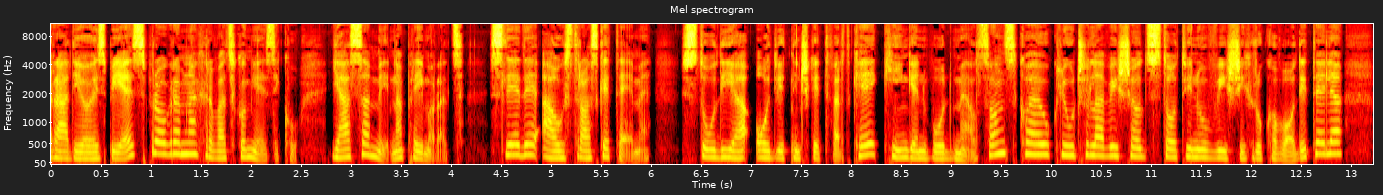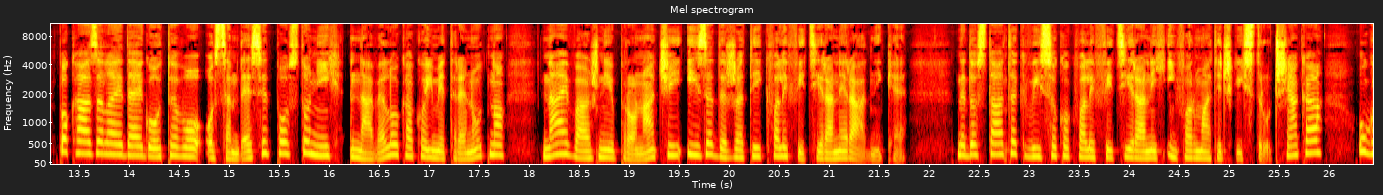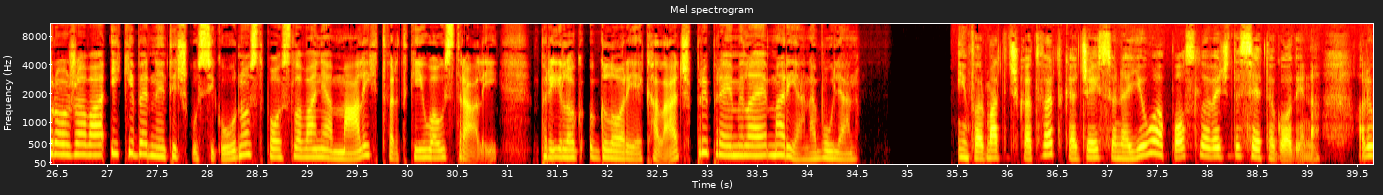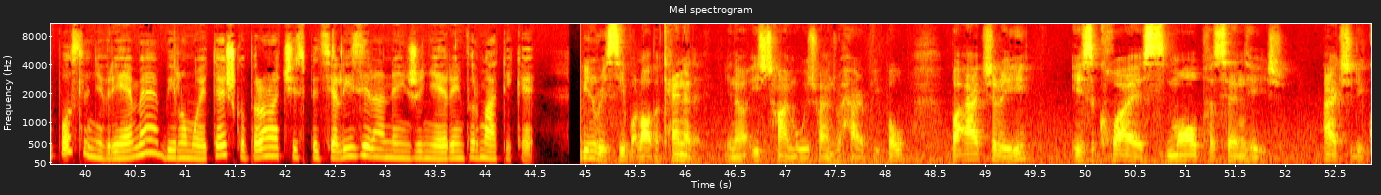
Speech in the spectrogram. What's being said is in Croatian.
Radio SBS, program na hrvatskom jeziku. Ja sam Mirna Primorac. Slijede australske teme. Studija odvjetničke tvrtke King Wood Melsons, koja je uključila više od stotinu viših rukovoditelja, pokazala je da je gotovo 80% njih navelo kako im je trenutno najvažnije pronaći i zadržati kvalificirane radnike nedostatak visoko kvalificiranih informatičkih stručnjaka ugrožava i kibernetičku sigurnost poslovanja malih tvrtki u Australiji. Prilog Glorije Kalač pripremila je Marijana Buljan. Informatička tvrtka Jasona Yua posluje već deseta godina, ali u posljednje vrijeme bilo mu je teško pronaći specijalizirane inženjere informatike. been receive a lot of candidates, you know, each time we're trying to hire people, but actually it's quite a small percentage actually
